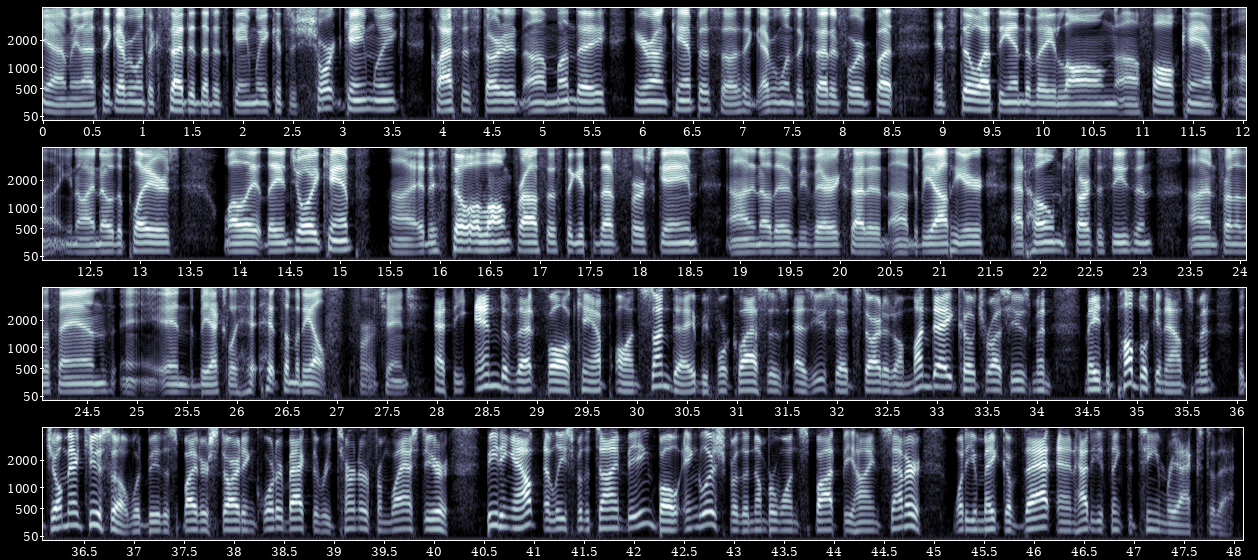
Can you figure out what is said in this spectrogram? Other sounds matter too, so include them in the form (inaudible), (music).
Yeah, I mean, I think everyone's excited that it's game week. It's a short game week. Classes started uh, Monday here on campus, so I think everyone's excited for it. But it's still at the end of a long uh, fall camp. Uh, you know, I know the players, while they, they enjoy camp, uh, it is still a long process to get to that first game. Uh, I know they would be very excited uh, to be out here at home to start the season uh, in front of the fans and, and be actually hit, hit somebody else for a change at the end of that fall camp on Sunday, before classes, as you said, started on Monday, Coach Russ Huesman made the public announcement that Joe Mancuso would be the Spider starting quarterback, the returner from last year, beating out, at least for the time being, Bo English for the number one spot behind center. What do you make of that, and how do you think the team reacts to that?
